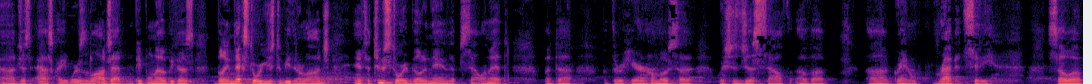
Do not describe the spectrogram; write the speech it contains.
Uh, just ask, hey, where's the lodge at? And people know because the building next door used to be their lodge, and it's a two-story building. They ended up selling it. But uh, but they're here in Hermosa, which is just south of uh, uh Grand Rapids City. So uh,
